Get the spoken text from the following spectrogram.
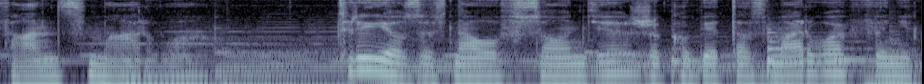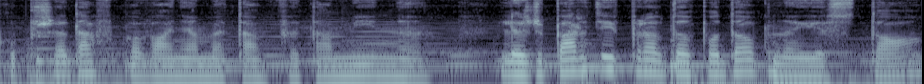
fan zmarła. Trio zeznało w sądzie, że kobieta zmarła w wyniku przedawkowania metamfetaminy, lecz bardziej prawdopodobne jest to,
